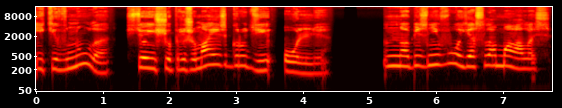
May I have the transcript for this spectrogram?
и кивнула, все еще прижимаясь к груди Олли. «Но без него я сломалась.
